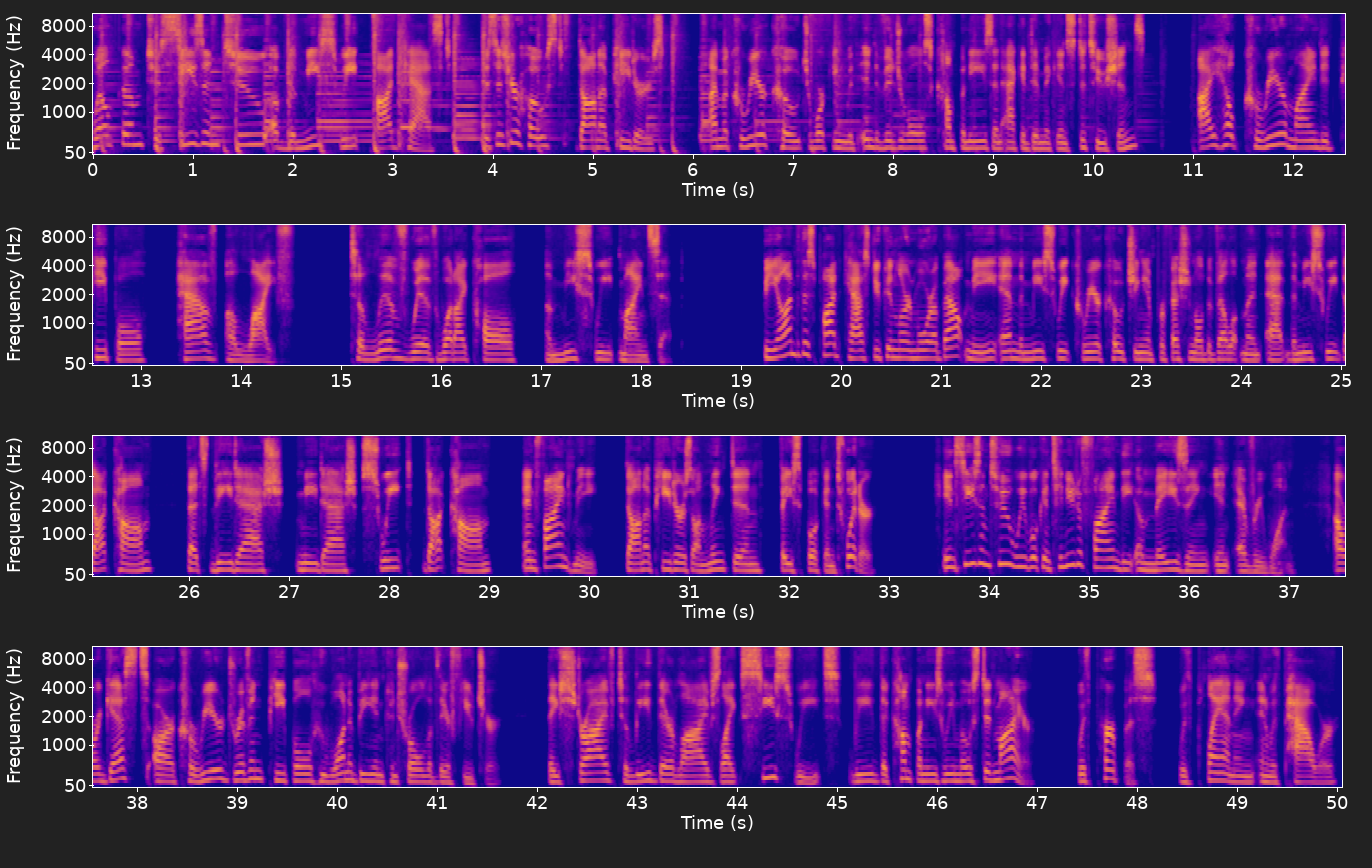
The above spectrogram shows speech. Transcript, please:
Welcome to season two of the Me Suite podcast. This is your host, Donna Peters. I'm a career coach working with individuals, companies, and academic institutions. I help career minded people have a life to live with what I call a Me Suite mindset. Beyond this podcast, you can learn more about me and the Me Suite career coaching and professional development at themesuite.com. That's the-me-suite.com and find me, Donna Peters on LinkedIn, Facebook, and Twitter. In season two, we will continue to find the amazing in everyone. Our guests are career driven people who want to be in control of their future. They strive to lead their lives like C suites lead the companies we most admire, with purpose, with planning, and with power.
